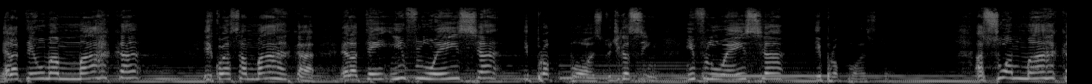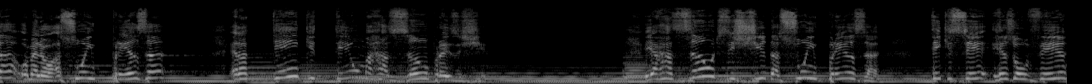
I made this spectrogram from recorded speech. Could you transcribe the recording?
Ela tem uma marca e com essa marca ela tem influência e propósito. Diga assim: influência e propósito. A sua marca, ou melhor, a sua empresa, ela tem que ter uma razão para existir. E a razão de existir da sua empresa tem que ser resolver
